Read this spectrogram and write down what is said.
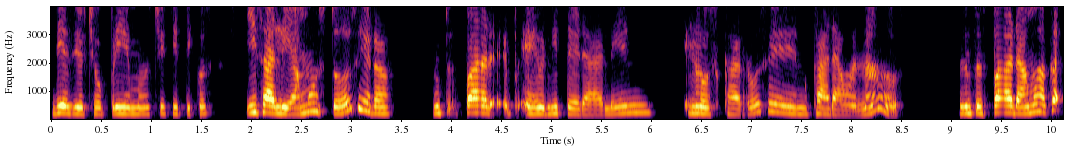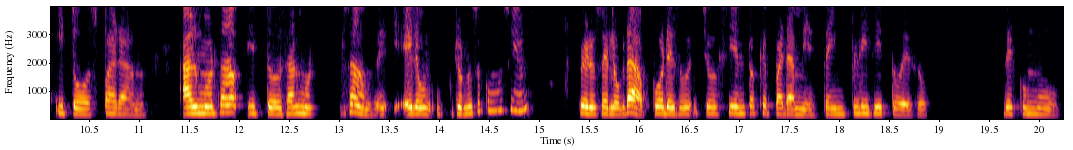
18 primos chiquiticos, y salíamos todos y era para, eh, literal en los carros en caravanados. Entonces paramos acá y todos paramos, almorzamos y todos almorzamos. E, era yo no sé cómo hacían, pero se lograba. Por eso yo siento que para mí está implícito eso de como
